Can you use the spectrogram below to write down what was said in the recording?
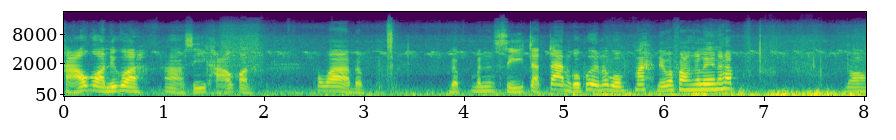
ขาวก่อนดีกว่า อ่า สีขาวก่อน เพราะว่าแบบแบบมันสีจัดจ้านกว่าเพื่อนนะผมมาเดี๋ยวมาฟังกันเลยนะครับ ลอง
